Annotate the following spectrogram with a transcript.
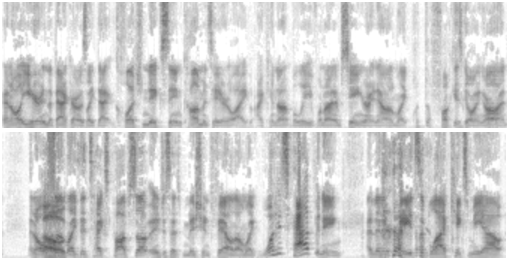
and all you hear in the background is like that Clutch Nixon commentator, like, I cannot believe what I am seeing right now. I'm like, what the fuck is going on? And all of a Oh, sudden, like the text pops up and it just says mission failed. I'm like, what is happening? And then it fades to black, kicks me out,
